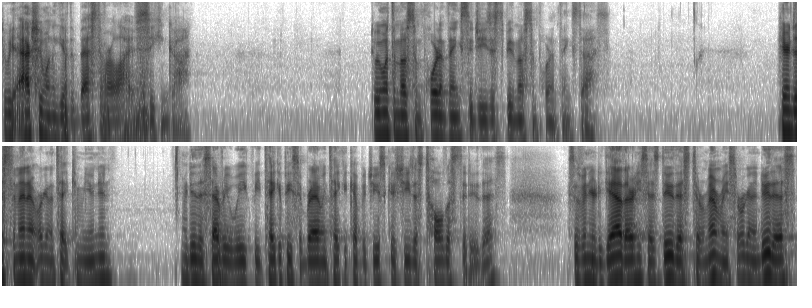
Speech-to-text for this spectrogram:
Do we actually want to give the best of our lives seeking God? Do we want the most important things to Jesus to be the most important things to us? Here in just a minute, we're going to take communion. We do this every week. We take a piece of bread and we take a cup of juice because Jesus told us to do this. He says, when you're together, he says, do this to remember me. So we're going to do this.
